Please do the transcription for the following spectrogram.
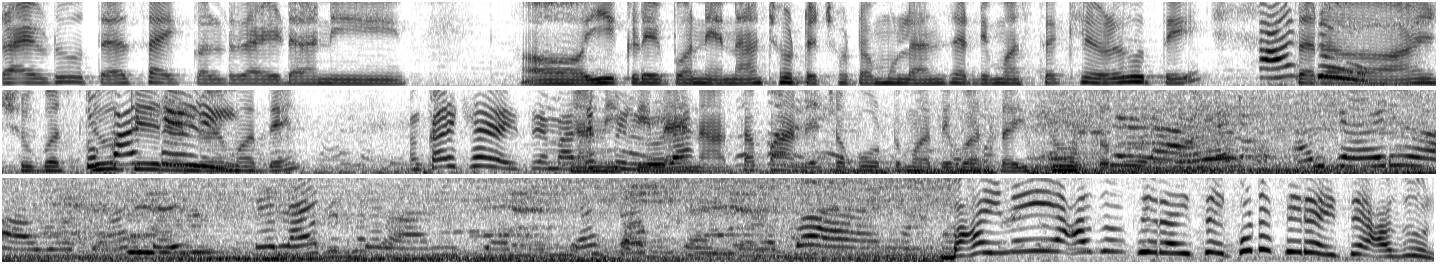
राईड होत्या सायकल राईड आणि इकडे पण आहे ना छोट्या छोट्या मुलांसाठी मस्त खेळ होते. तर अंशू, बसली होती? रेल्वेमध्ये. काय खेळायचंय माझ्या आणि तिला पिल्लूला? आहे ना आता पाण्याच्या बोटमध्ये बसायचं होतं. बाई नाही अजून फिरायचंय. कुठे फिरायचंय अजून?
